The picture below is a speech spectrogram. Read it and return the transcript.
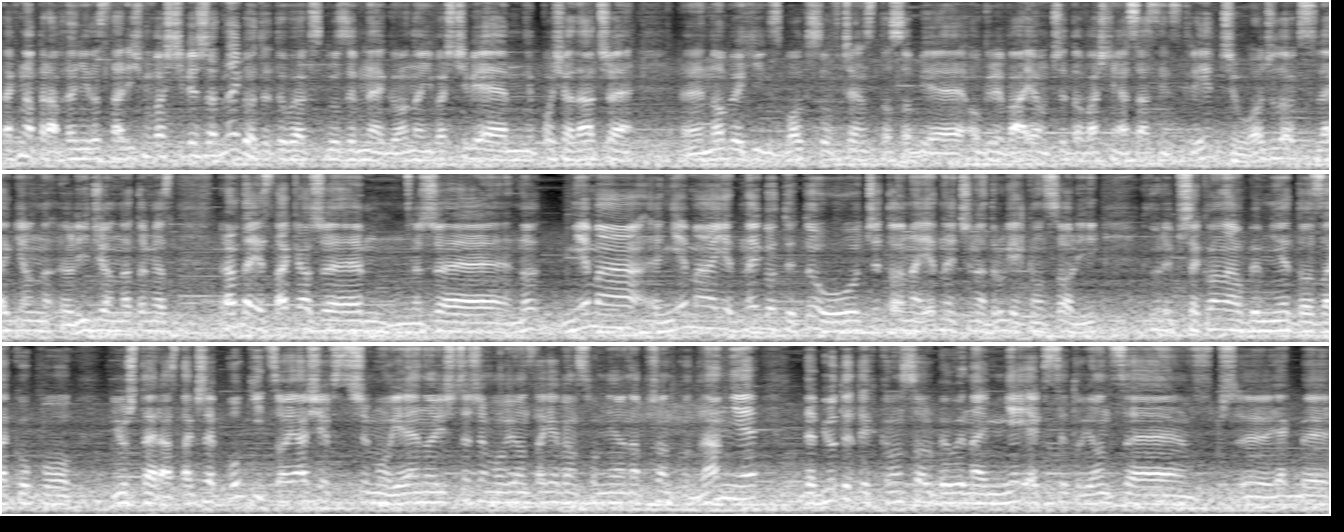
tak naprawdę nie dostaliśmy właściwie żadnego tytułu ekskluzywnego. No i właściwie posiadacze e, nowych Xboxów często sobie ogrywają, czy to właśnie Assassin's Creed, czy Watch Dogs Legion, Legion, natomiast prawda jest taka, że, że no nie, ma, nie ma jednego tytułu, czy to na jednej, czy na drugiej konsoli, który przekonałby mnie do zakupu już teraz. Także póki co ja się wstrzymuję, no i szczerze mówiąc, tak jak Wam wspomniałem na początku, dla mnie debiuty tych konsol były najmniej ekscytujące, jakby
